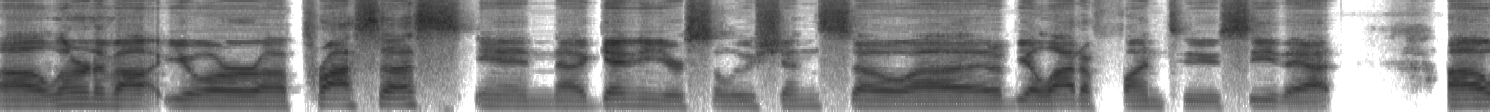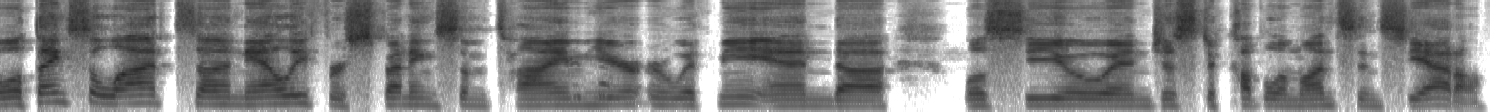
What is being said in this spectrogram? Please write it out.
uh, learn about your uh, process in uh, getting your solutions. So uh, it'll be a lot of fun to see that. well, thanks a lot, Natalie, for spending some time here with me, and we'll see you in just a couple of months in Seattle.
